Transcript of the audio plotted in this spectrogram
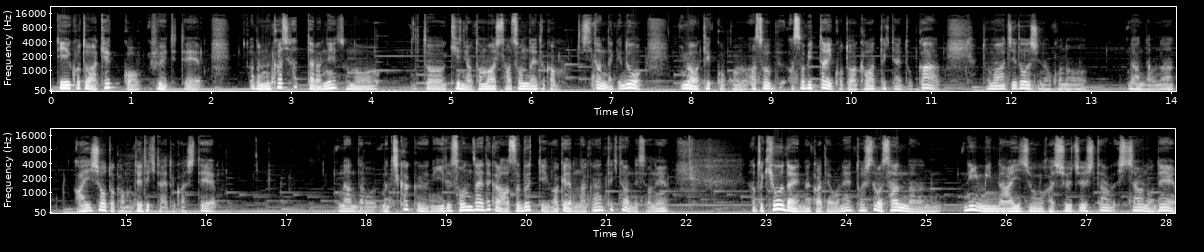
っていうことは結構増えててあと昔だったらねその、えっと、近所の友達と遊んだりとかもしてたんだけど今は結構この遊ぶ遊びたいことは変わってきたりとか友達同士のこのなんだろうな相性とかも出てきたりとかしてなんだろう近くにいる存在だから遊ぶっていうわけでもなくなってきたんですよね。あと兄弟の中でもねどうしても三男にみんな愛情が集中したしちゃうので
